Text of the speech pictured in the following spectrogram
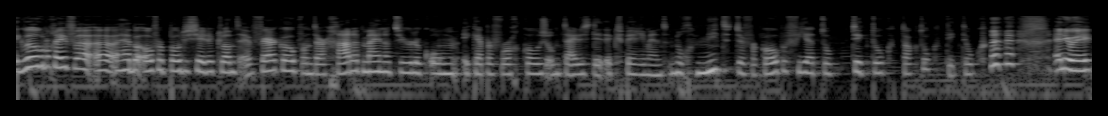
Ik wil ook nog even uh, hebben over potentiële klanten en verkoop, want daar gaat het mij natuurlijk om. Ik heb ervoor gekozen om tijdens dit experiment nog niet te verkopen via TikTok, TikTok, TikTok. anyway,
